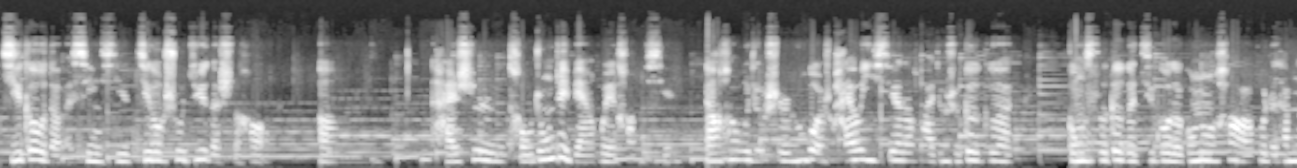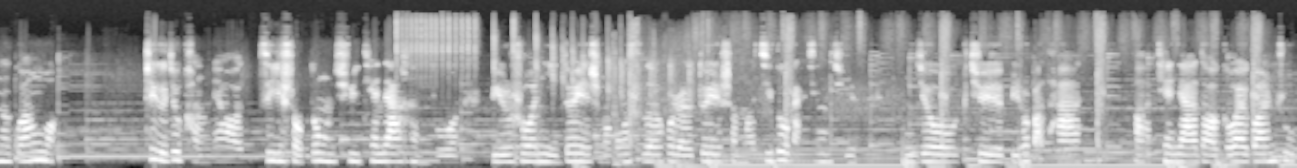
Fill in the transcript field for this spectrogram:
机构的信息、机构数据的时候，嗯，还是投中这边会好一些。然后就是如果说还有一些的话，就是各个公司、各个机构的公众号或者他们的官网。这个就可能要自己手动去添加很多，比如说你对什么公司或者对什么机构感兴趣，你就去，比如说把它啊添加到格外关注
